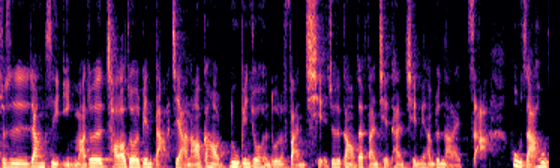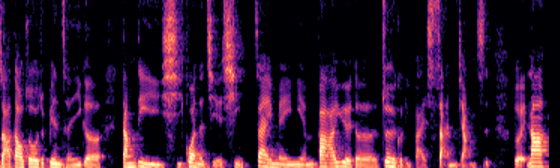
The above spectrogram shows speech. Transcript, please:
就是让自己赢嘛，就是吵到最后一边打架，然后刚好路边就有很多的番茄，就是刚好在番茄摊前面，他们就拿来砸，互砸互砸，到最后就变成一个当地习惯的节庆，在每年八月的最后一个礼拜三这样子。对，那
